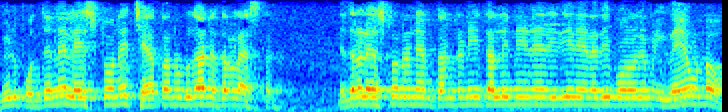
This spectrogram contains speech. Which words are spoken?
వీడు పొద్దున్నే లేస్తూనే చేతనుడుగా నిద్రలేస్తాడు. నిద్రలేస్తూనే నేను తండ్రిని తల్లిని నేను ఇది నేను అది పూర్వజన్మ ఇవే ఉండవు.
